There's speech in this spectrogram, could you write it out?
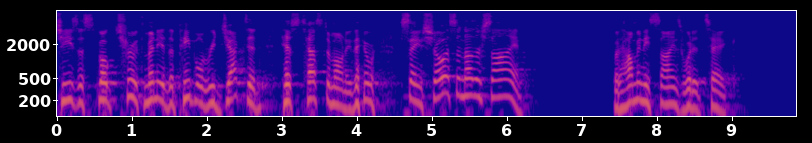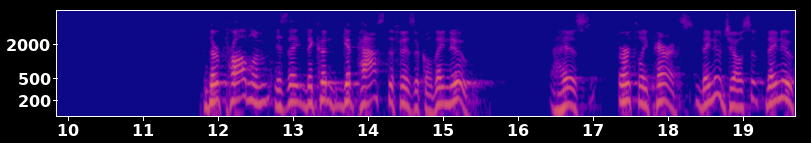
Jesus spoke truth. Many of the people rejected his testimony. They were saying, Show us another sign. But how many signs would it take? Their problem is they, they couldn't get past the physical. They knew his earthly parents. They knew Joseph. They knew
